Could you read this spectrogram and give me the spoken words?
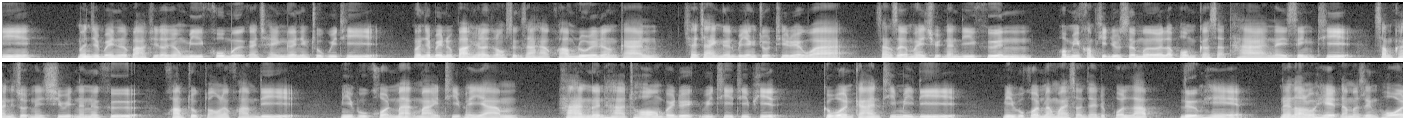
นี้ มันจะเป็นหรือเปล่าที่เราต้องมีคู่มือการใช้เงินอย่างถูกวิธี มันจะเป็นหรือเปล่าที่เราต้องศึกษาหาความรู้ในเรื่องของการใช้จ่ายเงินไปยังจุดที่เรียกว่า สร้างเสริมให้ชีวิตนั้นดีขึ้น ผมมีความคิดอยู่เสมอ และผมก็ศรัทธาในสิ่งที่สำคัญที่สุดในชีวิตนั่นก็คือ ความถูกต้องและความดี มีผู้คนมากมายที่พยายาม หาเงินหาทองไปด้วยวิธีที่ผิด กระบวนการที่ไม่ดี มีผู้คนมากมายสนใจแต่ผลลัพธ์ ลืมเหตุแน่นอนว่าเหตุนำมาซึ่งผล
